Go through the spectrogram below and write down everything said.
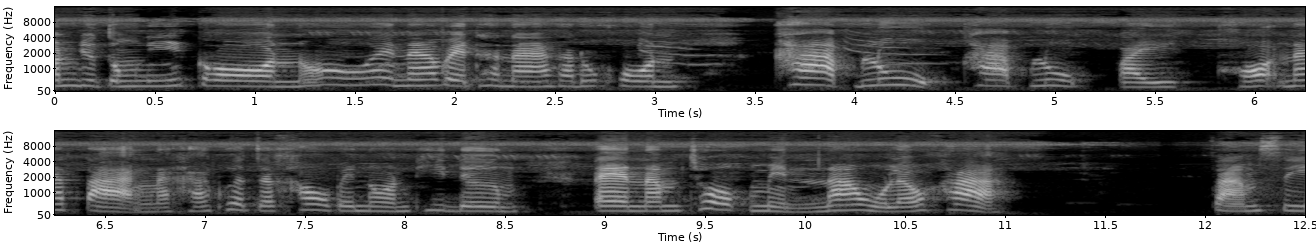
นอนอยู่ตรงนี้ก่อนโอ้ยน่าเวทนาค่ะทุกคนคาบลูกคาบลูกไปเคาะหน้าต่างนะคะ เพื่อจะเข้าไปนอนที่เดิม แต่นำโชคเหม็นเน่าแล้วค่ะสามสี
